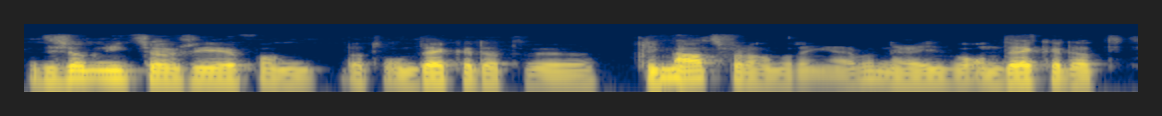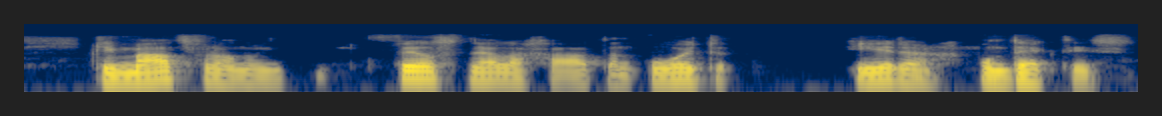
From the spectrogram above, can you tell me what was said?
het is ook niet zozeer van dat we ontdekken dat we klimaatverandering hebben. Nee, we ontdekken dat klimaatverandering veel sneller gaat dan ooit eerder ontdekt is.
